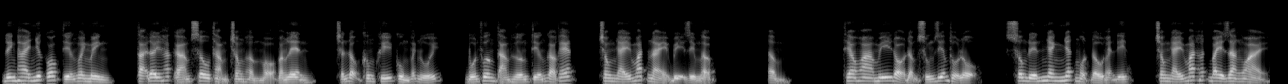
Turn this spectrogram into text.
đinh hai nhức góc tiếng oanh minh, tại đây hắc ám sâu thẳm trong hầm mộ vang lên, chấn động không khí cùng vách núi, bốn phương tám hướng tiếng gào thét, trong nháy mắt này bị dìm ngập ầm! theo hoa mỹ đỏ đậm súng diễm thổ lộ xông đến nhanh nhất một đầu hẹn đi trong nháy mắt hất bay ra ngoài,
